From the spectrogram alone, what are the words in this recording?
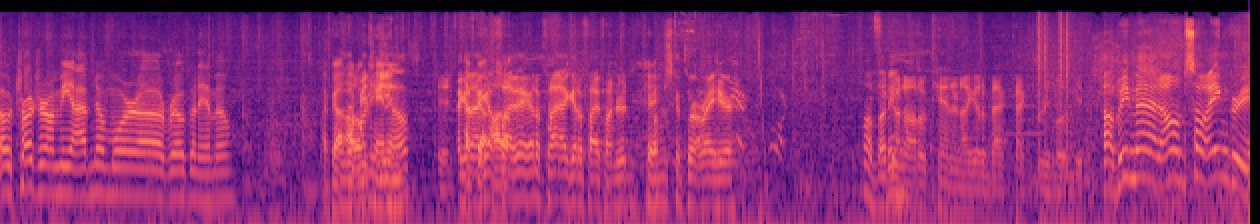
Oh, Charger on me. I have no more uh, railgun ammo. I've got auto anything cannon. else? I got, I've I got got, auto- five, I got a five, I got a 500. Okay. I'm just gonna throw it right here. Air support. Come on, you got auto cannon. I got a backpack to reload you. Oh, be mad. Oh, I'm so angry.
